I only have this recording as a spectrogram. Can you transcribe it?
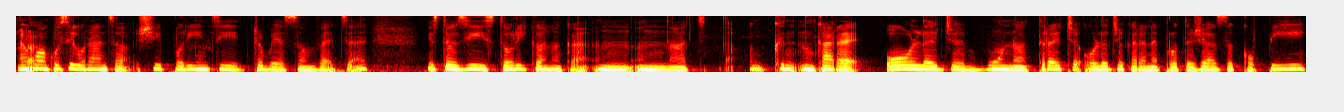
Acum, da. cu siguranță, și părinții trebuie să învețe. Este o zi istorică în, în, în, în, în care o lege bună trece, o lege care ne protejează copiii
